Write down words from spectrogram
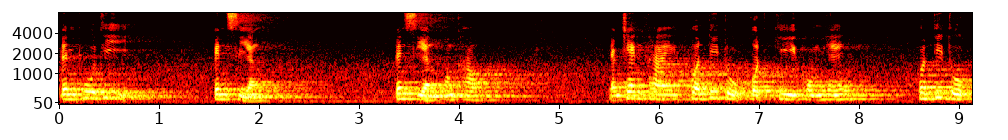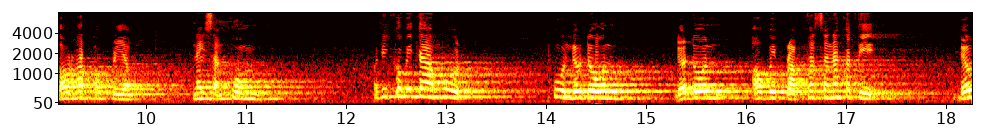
เป็นผู้ที่เป็นเสียง เป็นเสียงของเขา อย่างเช่นใคร คนที่ถูกกดขี่ข่มเหงคนที่ถูกเอารัดเอาเปรียบในสังคมบางทีก็ไม่กล้าพูด พูดเดี๋ยวโดน เดี๋ยวโดนเอาไปปรับทัศนคติ เดี๋ยว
